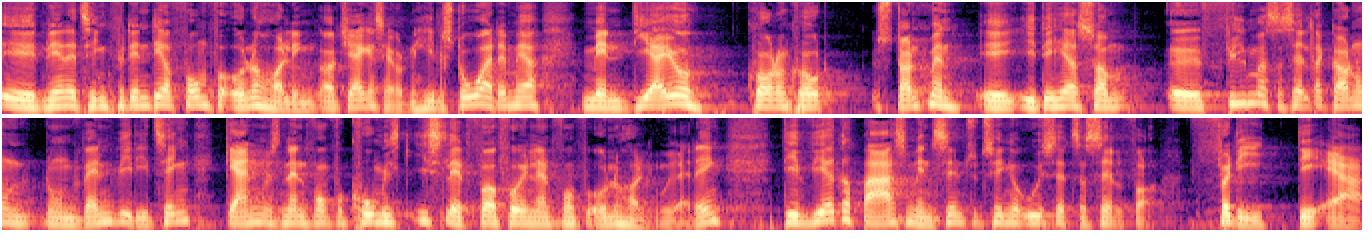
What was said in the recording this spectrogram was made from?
øh, fascinerende ting, for den der form for underholdning, og Jackass er jo den helt store af dem her, men de er jo, quote unquote, stuntmen øh, i det her, som øh, filmer sig selv, der gør nogle, nogle vanvittige ting, gerne med sådan en anden form for komisk islet, for at få en eller anden form for underholdning ud af det. Ikke? Det virker bare som en sindssyg ting at udsætte sig selv for, fordi det er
